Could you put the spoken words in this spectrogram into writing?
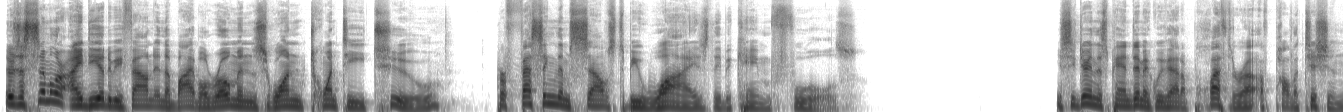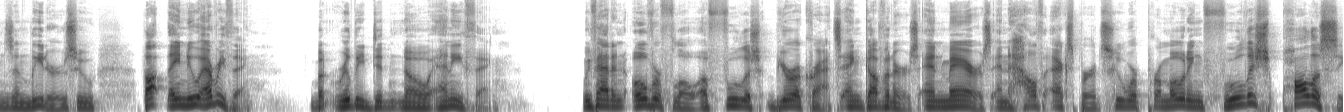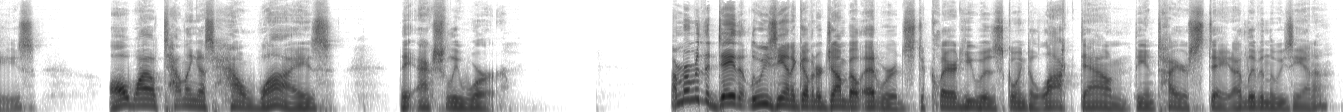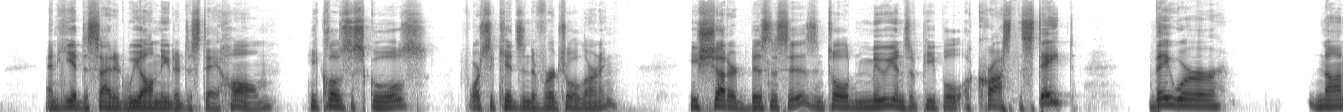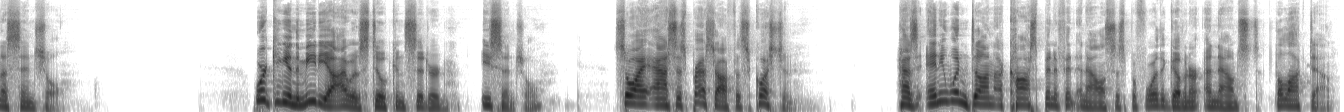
There's a similar idea to be found in the Bible, Romans 122, professing themselves to be wise, they became fools. You see, during this pandemic, we've had a plethora of politicians and leaders who thought they knew everything, but really didn't know anything. We've had an overflow of foolish bureaucrats and governors and mayors and health experts who were promoting foolish policies, all while telling us how wise they actually were. I remember the day that Louisiana Governor John Bell Edwards declared he was going to lock down the entire state. I live in Louisiana, and he had decided we all needed to stay home. He closed the schools, forced the kids into virtual learning. He shuttered businesses and told millions of people across the state they were non essential. Working in the media, I was still considered essential. So I asked his press office a question Has anyone done a cost benefit analysis before the governor announced the lockdown?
